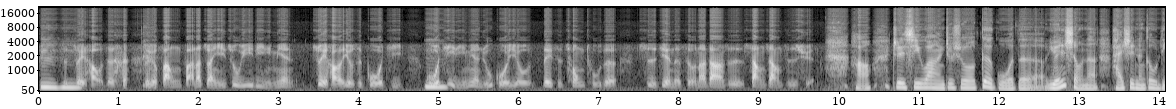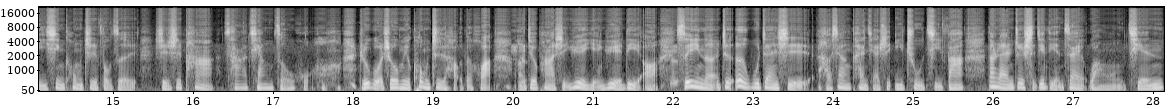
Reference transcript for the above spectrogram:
嗯，是最好的这个方法。那转移注意力里面最好的又是国际，国际里面如果有类似冲突的。事件的时候，那当然是上上之选。好，这是希望，就是说各国的元首呢，还是能够理性控制，否则只是怕擦枪走火。如果说没有控制好的话，啊，就怕是越演越烈啊。所以呢，这俄乌战事好像看起来是一触即发。当然，这时间点再往前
